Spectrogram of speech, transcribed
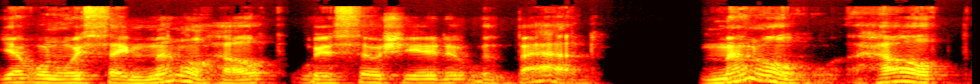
Yet when we say mental health, we associate it with bad. Mental health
